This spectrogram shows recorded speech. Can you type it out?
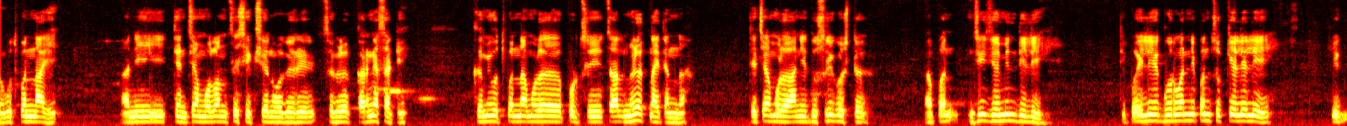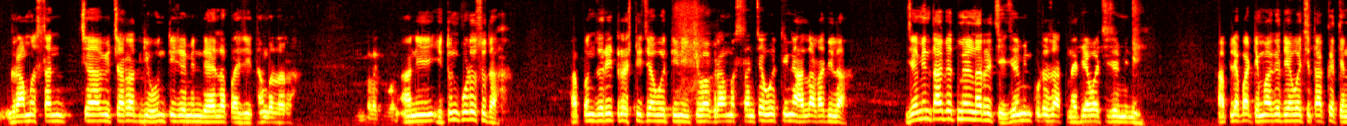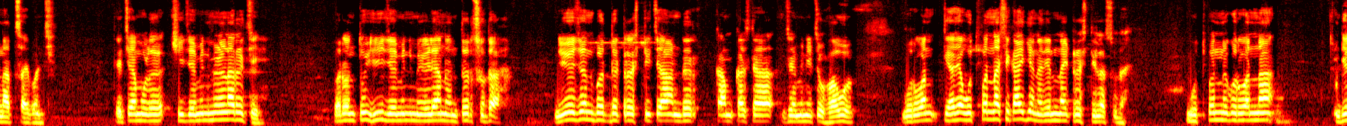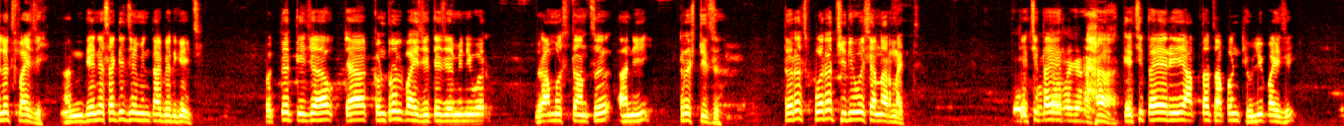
उत्पन्न आहे. आणि त्यांच्या मुलांचं शिक्षण वगैरे सगळं करण्यासाठी कमी उत्पन्नामुळं पुढची चाल मिळत नाही त्यांना. त्याच्यामुळं आणि दुसरी गोष्ट आपण जी जमीन दिली ती पहिली एक गुरुवांनी पण चूक केलेली की ग्रामस्थांच्या विचारात घेऊन ती जमीन द्यायला पाहिजे. थांबा जरा. आणि इथून पुढं सुद्धा आपण जरी ट्रस्टीच्या वतीने किंवा ग्रामस्थांच्या वतीने हा लढा दिला जमीन ताब्यात मिळणारच आहे. जमीन कुठं जात नाही? देवाची जमीन आहे. आपल्या पाठीमागे देवाची ताकद आहे नाथसाहेबांची त्याच्यामुळं ही जमीन मिळणारच आहे. परंतु ही जमीन मिळाल्यानंतर सुद्धा नियोजनबद्ध ट्रस्टीच्या अंडर कामकाज त्या जमिनीचं व्हावं. गुरुवान त्याच्या उत्पन्नाशी काय घेणार देणं नाही ट्रस्टीला सुद्धा. उत्पन्न गुरुवांना दिलंच पाहिजे आणि देण्यासाठी जमीन ताब्यात घ्यायची. फक्त त्याच्या त्या कंट्रोल पाहिजे त्या जमिनीवर ग्रामस्थांचं आणि ट्रस्टीचं. तरच परत ही दिवस येणार नाहीत. त्याची तयारी हां त्याची तयारी आत्ताच आपण ठेवली पाहिजे.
